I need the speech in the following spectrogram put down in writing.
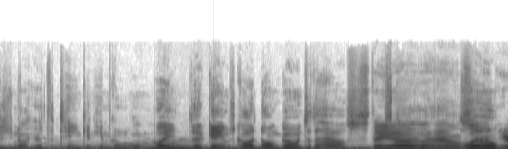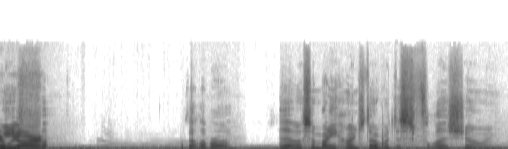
Did you not hear the tank and him go? Wait, the game's called Don't Go Into the House? Stay, out of the house. Well, here we, we are. Is that LeBron? That was somebody hunched over with his flesh showing.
